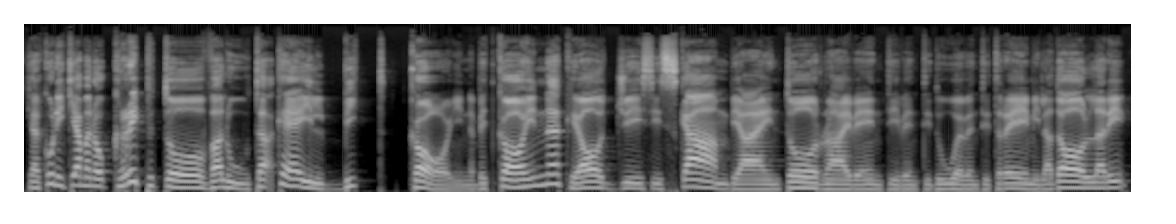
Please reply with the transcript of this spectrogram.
che alcuni chiamano criptovaluta, che è il Bitcoin. Bitcoin che oggi si scambia intorno ai 20, 22, 23 mila dollari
